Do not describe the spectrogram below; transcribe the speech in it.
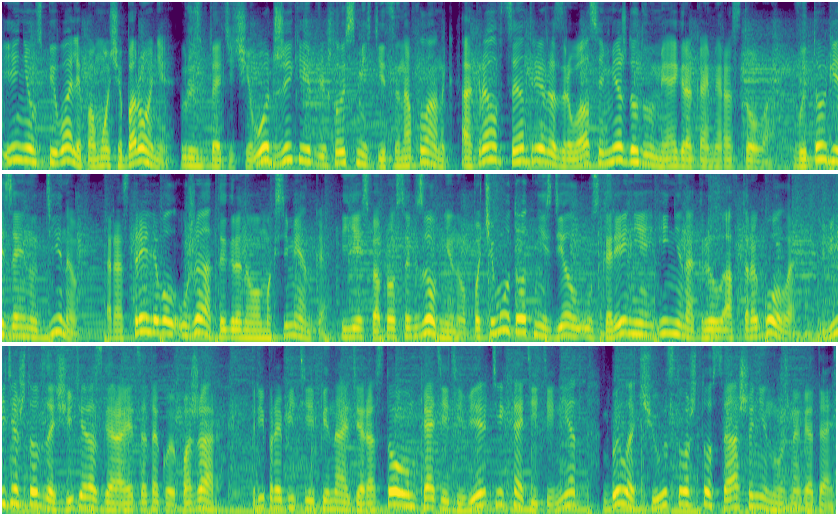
и не успевали помочь обороне, в результате чего Джеки пришлось сместиться на фланг, а Крал в центре разрывался между двумя игроками Ростова. В итоге Зайнуддинов расстреливал уже отыгранного Максименко. Есть вопросы к Зобнину, почему тот не сделал ускорение и не не накрыл автора гола, видя, что в защите разгорается такой пожар. При пробитии пенальти Ростовым, хотите верьте, хотите нет, было чувство, что Саше не нужно гадать.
